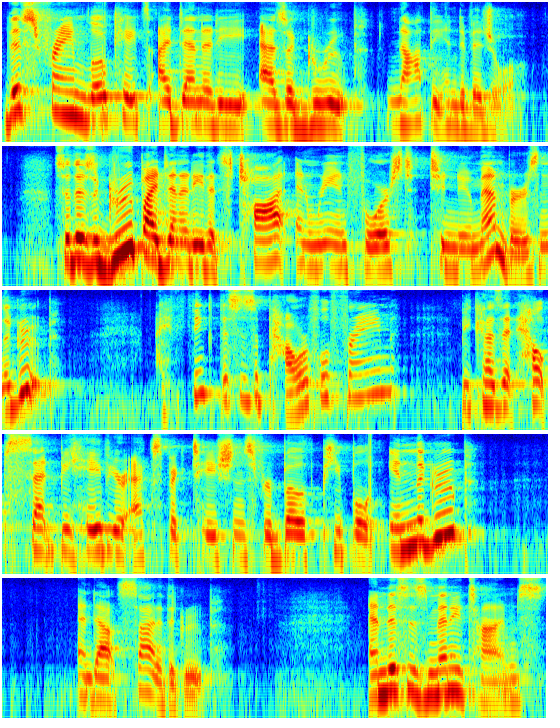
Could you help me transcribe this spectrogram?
This frame locates identity as a group, not the individual. So there's a group identity that's taught and reinforced to new members in the group. I think this is a powerful frame because it helps set behavior expectations for both people in the group and outside of the group. And this is many times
